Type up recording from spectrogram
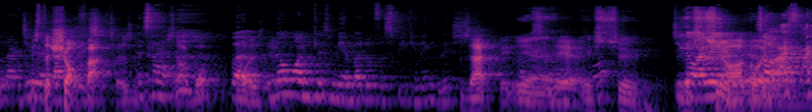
or Nigerian. It's the shock factor, isn't It's it? like, It's like, what, But what is it? no one gives me a medal for speaking English. Exactly. Yeah, So, yeah, it's true. Do you get what I mean? Oh, I so. I, I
